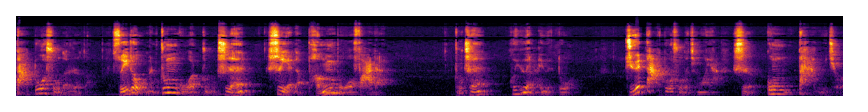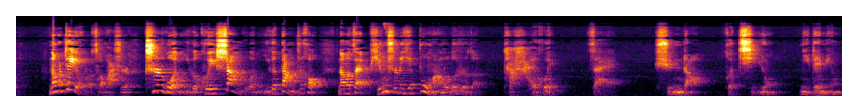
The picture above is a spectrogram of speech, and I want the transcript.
大多数的日子，随着我们中国主持人事业的蓬勃发展，主持人会越来越多，绝大多数的情况下是供大于求的。那么这会儿策划师吃过你一个亏，上过你一个当之后，那么在平时那些不忙碌的日子，他还会在寻找和启用。你这名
